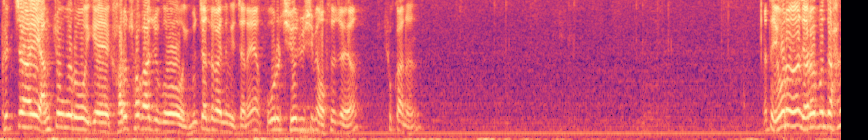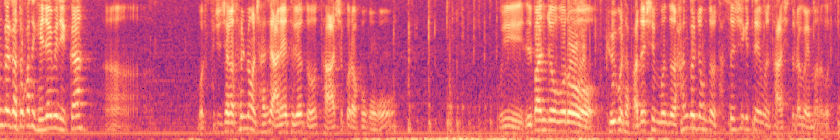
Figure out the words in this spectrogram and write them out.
글자의 양쪽으로 이게 가로 쳐 가지고 문자 들어가 있는 거 있잖아요. 그거를 지워 주시면 없어져요. 효과는. 하여튼 이거는 여러분들 한글과 똑같은 개념이니까 어, 뭐 굳이 제가 설명을 자세히 안 해드려도 다 아실 거라 보고. 우리 일반적으로 교육을 다 받으신 분들은 한글 정도는 다 쓰시기 때문에 다 아시더라고요 웬만한 것들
